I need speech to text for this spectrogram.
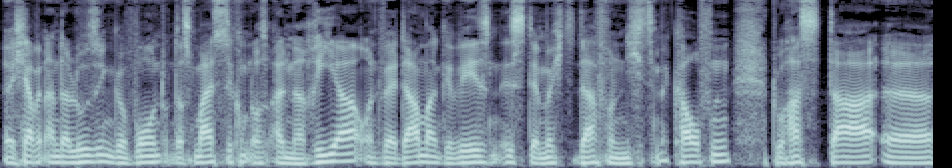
äh, ich habe in Andalusien gewohnt und das meiste kommt aus Almeria und wer da mal gewesen ist, der möchte davon nichts mehr kaufen. Du hast da äh,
